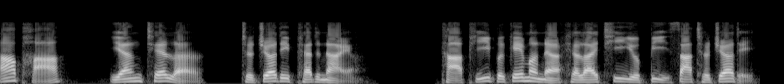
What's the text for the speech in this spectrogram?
apa yang telah terjadi padanya. Tapi bagaimana hal itu bisa terjadi?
